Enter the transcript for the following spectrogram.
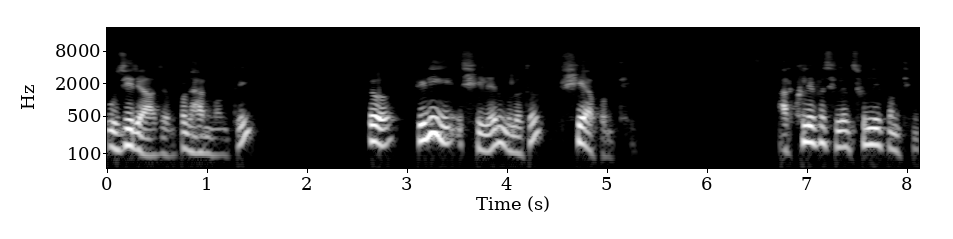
উজিরে আজম, প্রধানমন্ত্রী, তো তিনি ছিলেন মূলত শিয়াপন্থী। আর খলিফা ছিলেন সুন্নিপন্থী।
